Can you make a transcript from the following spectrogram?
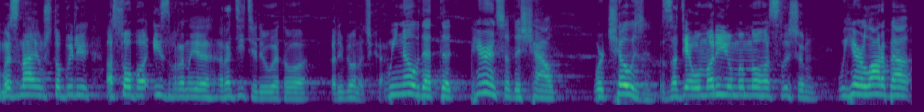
Мы знаем, что были особо избранные родители у этого ребеночка. We know that the parents of this child were chosen. За Деву Марию мы много слышим. We hear a lot about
